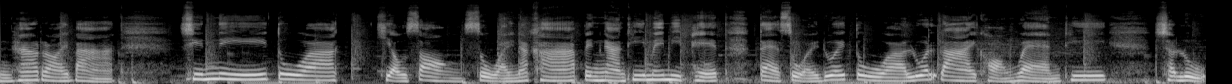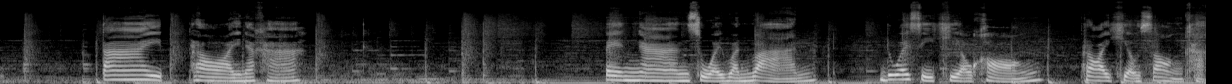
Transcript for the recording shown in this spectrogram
12,500 บาท ชิ้นนี้ตัวเขียวส่องสวยนะคะ เป็นงานที่ไม่มีเพชร แต่สวยด้วยตัวลวดลายของแหวนที่ฉลุใต้พลอยนะคะ เป็นงานสวยหวานๆด้วยสีเขียวของพลอยเขียวส่องค่ะ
